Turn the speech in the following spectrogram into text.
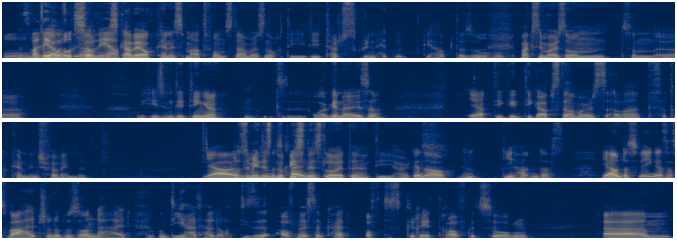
Das war Ja, revolutionär. Es gab ja auch keine Smartphones damals noch, die die Touchscreen hätten gehabt. Also maximal so ein, so ein äh, wie hießen die Dinger? Organizer. Ja, Die, die gab es damals, aber das hat doch kein Mensch verwendet. ja. Also zumindest nur Business-Leute, die halt. Genau, Ja. die, die hatten das. Ja, und deswegen, also es war halt schon eine Besonderheit und die hat halt auch diese Aufmerksamkeit auf das Gerät draufgezogen. Ähm,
